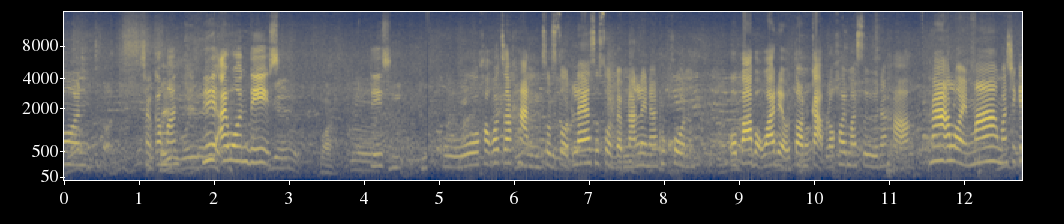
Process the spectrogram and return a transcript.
want ฉันก็มันนี่ I want this this โอ้เขาก็จะหั่นสดๆ แร่สดๆ แบบนั้นเลยนะทุกคน โอป้าบอกว่าเดี๋ยวตอนกลับเราค่อยมาซื้อนะคะ น่าอร่อยมาก มาชิเก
